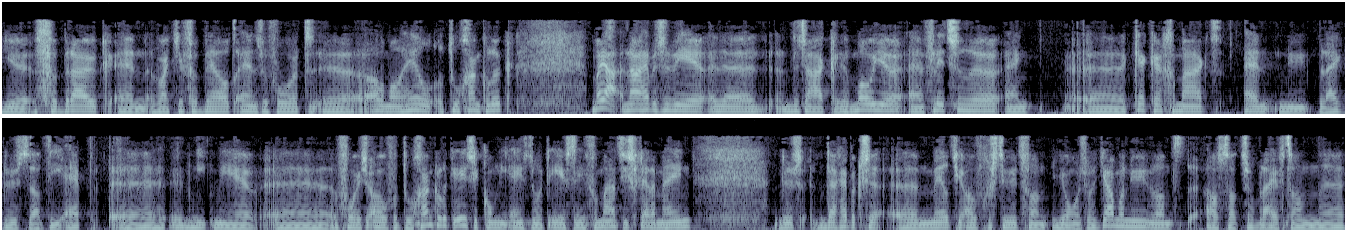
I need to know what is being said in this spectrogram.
je verbruik en wat je verbelt enzovoort. Uh, allemaal heel toegankelijk. Maar ja, nou hebben ze weer de zaak mooier en flitsender en uh, kekker gemaakt. En nu blijkt dus dat die app uh, niet meer uh, voice-over toegankelijk is. Ik kom niet eens door het eerste informatiescherm heen. Dus daar heb ik ze een mailtje over gestuurd van jongens wat jammer nu. Want als dat zo blijft dan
